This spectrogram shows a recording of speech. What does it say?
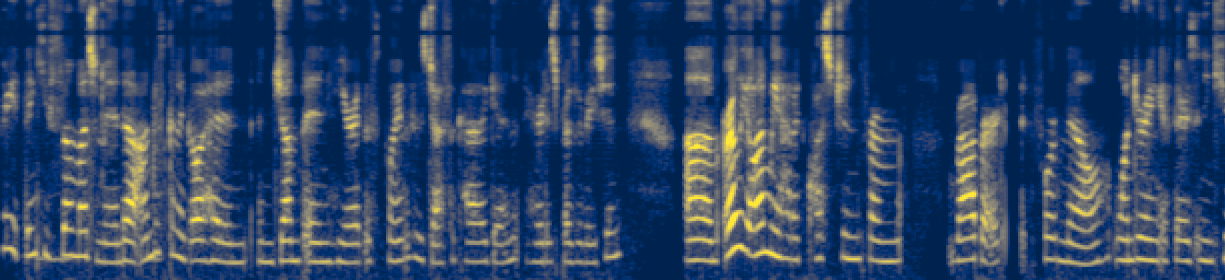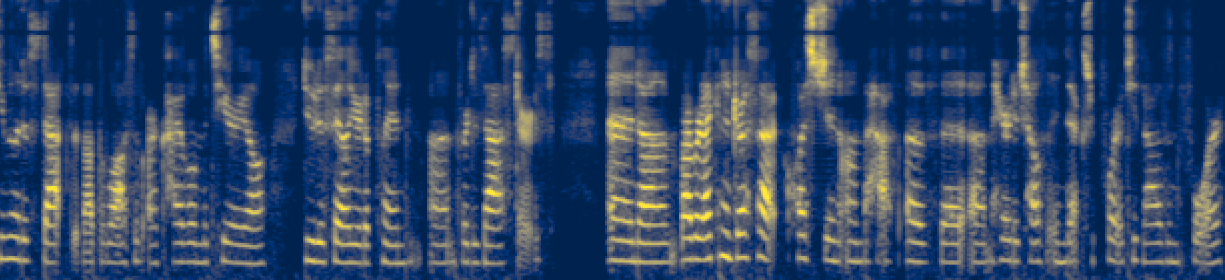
Great, thank you so much, Amanda. I'm just going to go ahead and, and jump in here at this point. This is Jessica again at Heritage Preservation. Um, early on, we had a question from Robert at Fort Mill wondering if there's any cumulative stats about the loss of archival material due to failure to plan um, for disasters. And um, Robert, I can address that question on behalf of the um, Heritage Health Index report of 2004.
